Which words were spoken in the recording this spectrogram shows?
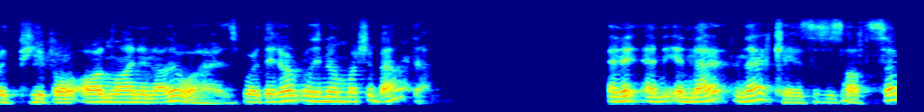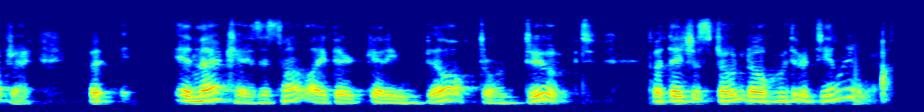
with people online and otherwise where they don't really know much about them. And, and in that in that case, this is off the subject, but in that case, it's not like they're getting bilked or duped, but they just don't know who they're dealing with.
